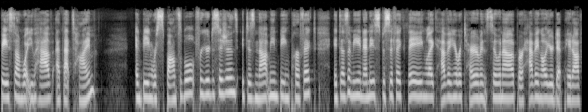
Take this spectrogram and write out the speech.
based on what you have at that time and being responsible for your decisions. It does not mean being perfect. It doesn't mean any specific thing like having your retirement sewn up or having all your debt paid off.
